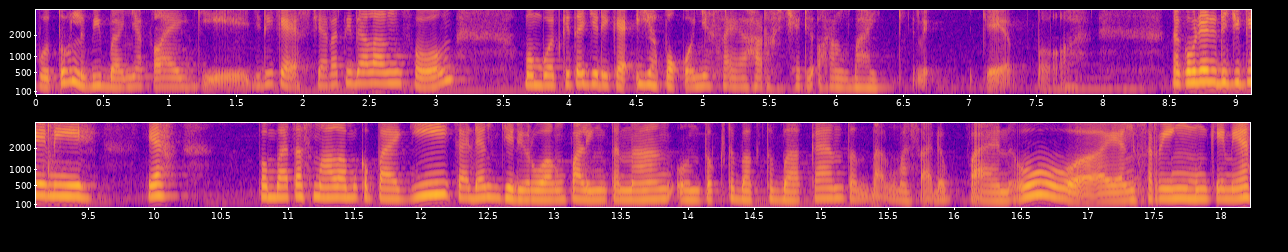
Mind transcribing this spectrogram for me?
butuh lebih banyak lagi. Jadi kayak secara tidak langsung membuat kita jadi kayak iya pokoknya saya harus jadi orang baik. Gitu. Nah kemudian ada juga nih ya pembatas malam ke pagi kadang jadi ruang paling tenang untuk tebak-tebakan tentang masa depan. Uh yang sering mungkin ya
